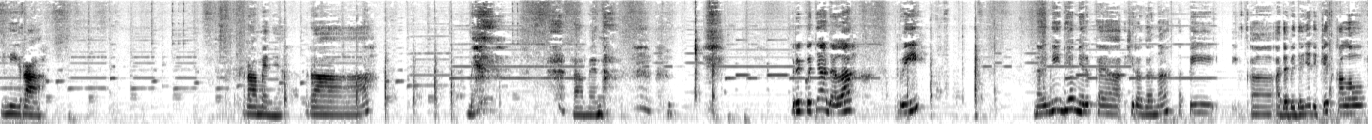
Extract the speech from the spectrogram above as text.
ini ra. Ramen ya? Ra. Ramen. Berikutnya adalah ri. Nah ini dia mirip kayak hiragana tapi uh, ada bedanya dikit. Kalau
